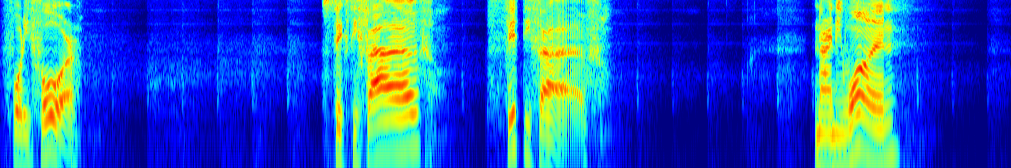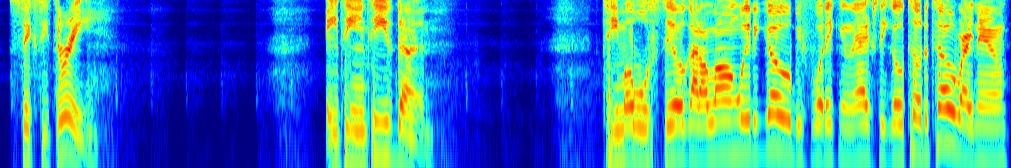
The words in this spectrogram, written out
44. 65, 55. 91, 63. AT&T's done. T-Mobile still got a long way to go before they can actually go toe to toe right now,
